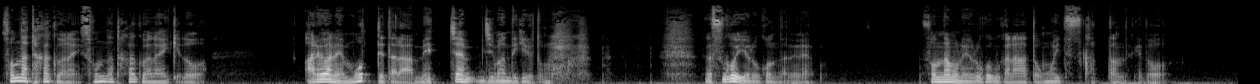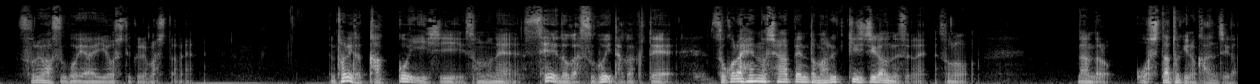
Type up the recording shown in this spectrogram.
そんな高くはない。そんな高くはないけど、あれはね、持ってたらめっちゃ自慢できると思う。すごい喜んだね。そんなもの喜ぶかなと思いつつ買ったんだけど、それはすごい愛用してくれましたね。とにかくかっこいいし、そのね、精度がすごい高くて、そこら辺のシャーペンとまるっきり違うんですよね。その、なんだろう、押した時の感じが。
